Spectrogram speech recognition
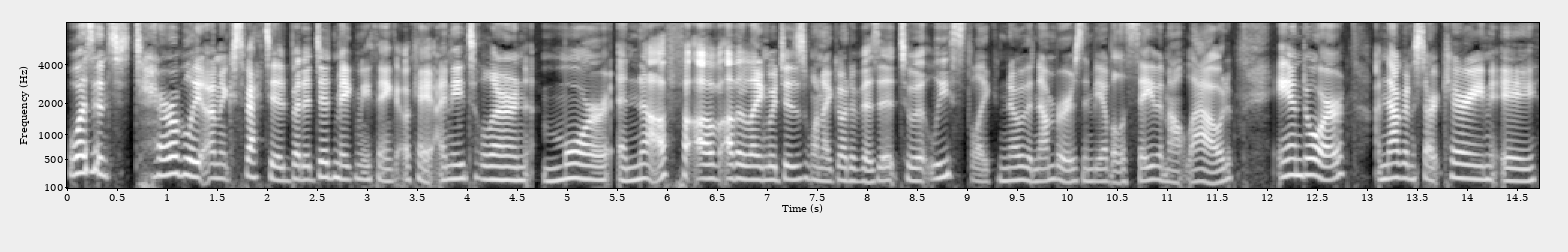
wasn't terribly unexpected, but it did make me think, okay, I need to learn more enough of other languages when I go to visit to at least like know the numbers and be able to say them out loud. And or I'm now going to start carrying a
